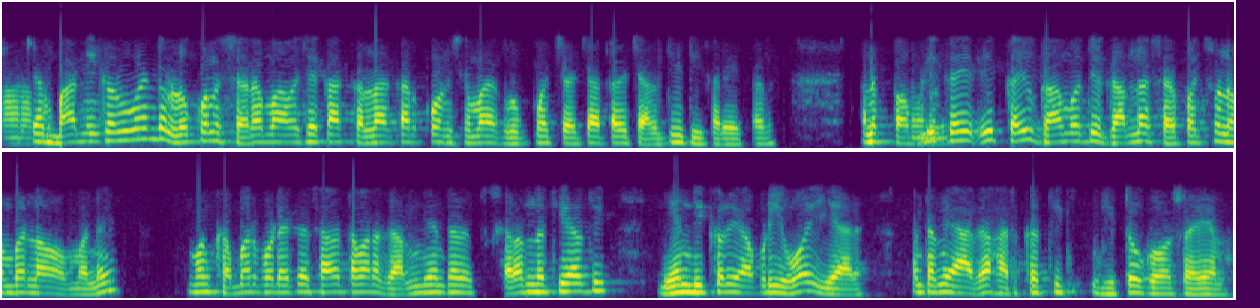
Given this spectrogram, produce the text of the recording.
બરાબર બહાર નીકળવું હોય ને તો લોકોને શરમ આવે છે કે આ કલાકાર કોણ છે મારા ગ્રુપમાં ચર્ચા અત્યારે ચાલતી હતી ખરેખર અને પબ્લિક એ કયું ગામ હતું ગામના સરપંચનો નંબર લાવો મને મને ખબર પડે કે સારા તમારા ગામની અંદર શરમ નથી આવતી બેન દીકરીઓ આપણી હોય યાર પણ તમે આવ્યા હરકતથી ગીતો ગો છો એમ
